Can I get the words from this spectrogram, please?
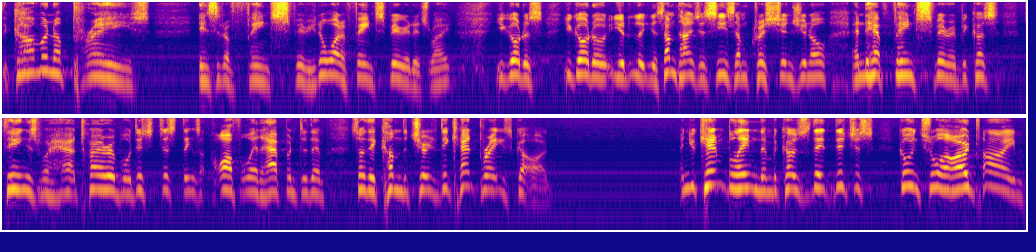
The garment of praise instead of faint spirit. You know what a faint spirit is, right? You go to you go to you, sometimes you see some Christians, you know, and they have faint spirit because things were terrible, just just things awful had happened to them. So they come to church, they can't praise God. And you can't blame them because they, they're just going through a hard time.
